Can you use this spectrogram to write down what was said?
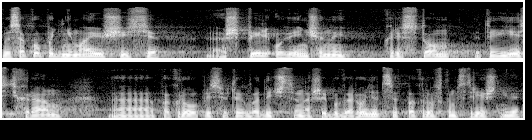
высоко поднимающийся э, шпиль, увенчанный крестом. Это и есть храм а, Покрова Пресвятой Владычицы нашей Богородицы в Покровском Стрешневе.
